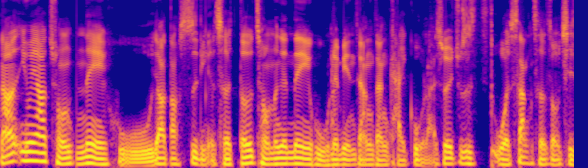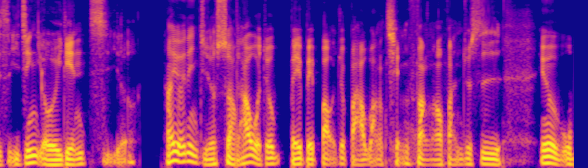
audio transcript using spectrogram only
然后因为要从内湖要到士林的车都是从那个内湖那边这样这样开过来，所以就是我上车的时候其实已经有一点挤了。然后有一点挤就算了，然后我就背背包我就把它往前放，然后反正就是因为我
